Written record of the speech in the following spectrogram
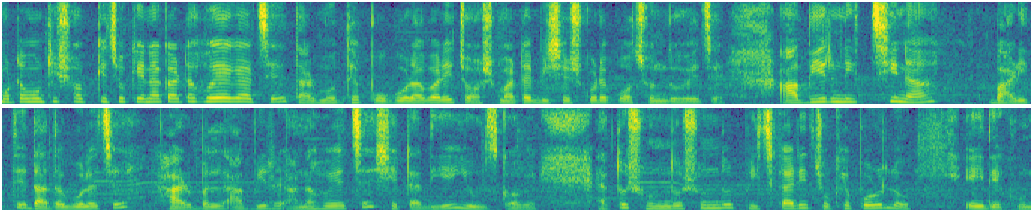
মোটামুটি সব কিছু কেনাকাটা হয়ে গেছে, তার মধ্যে পোগোর আবার এই চশমাটা বিশেষ করে পছন্দ হয়েছে। আবির নিচ্ছি না বাড়িতে দাদা বলেছে, হার্বাল আবির আনা হয়েছে, সেটা দিয়ে ইউজ করবে। এত সুন্দর সুন্দর পিচকারি চোখে পড়ল। এই দেখুন,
